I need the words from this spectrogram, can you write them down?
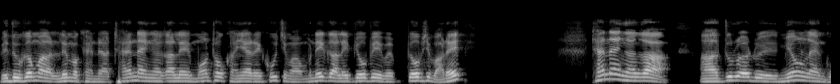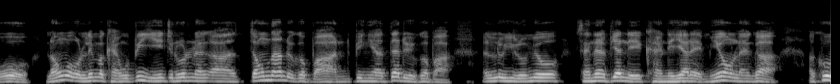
ဘယ်သူကမှလက်မခံတာထန်းနိုင်ငံကလည်းမွန်ထုတ်ခံရတယ်ခုချိန်မှာမနေ့ကလည်းပြောပြပြောဖြစ်ပါတယ်ထန်းနိုင်ငံက အာသူတို့တွေမြောင်းလန်ကိုလုံးဝလက်မခံဘူးပြီးရင်ကျွန်တော်တို့နိုင်ငံအာကျောင်းသားတွေကပါပညာတတ်တွေကပါအဲ့လူလိုမျိုးဇန်နပြတ်နေခံနေရတဲ့မြောင်းလန်ကအခု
